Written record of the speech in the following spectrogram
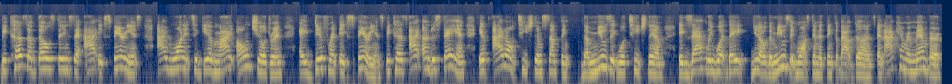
Because of those things that I experienced, I wanted to give my own children a different experience because I understand if I don't teach them something the music will teach them exactly what they, you know, the music wants them to think about guns. And I can remember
